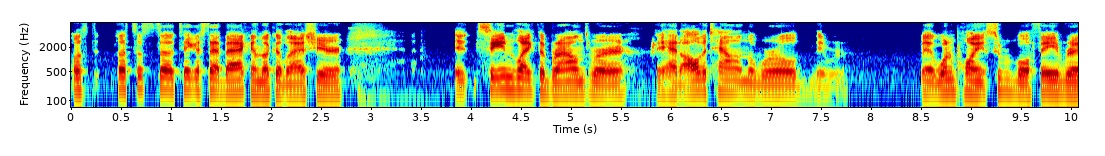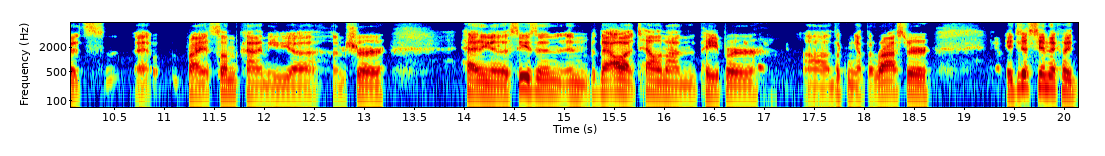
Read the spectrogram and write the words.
let's let's just uh, take a step back and look at last year. It seemed like the Browns were they had all the talent in the world. They were at one point Super Bowl favorites at, by some kind of media, I'm sure, heading into the season, and with that, all that talent on the paper, uh, looking at the roster, it just seemed like they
